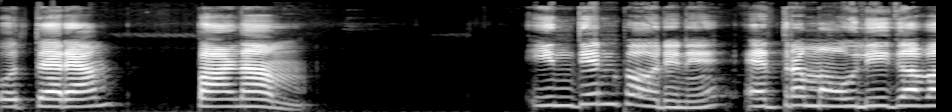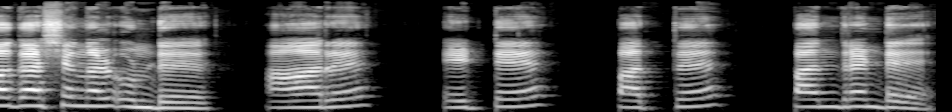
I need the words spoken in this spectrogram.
ഉത്തരം പണം. ഇന്ത്യൻ പൗരന് എത്ര മൗലികാവകാശങ്ങൾ ഉണ്ട്? ആറ് എട്ട് പത്ത് പന്ത്രണ്ട്.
